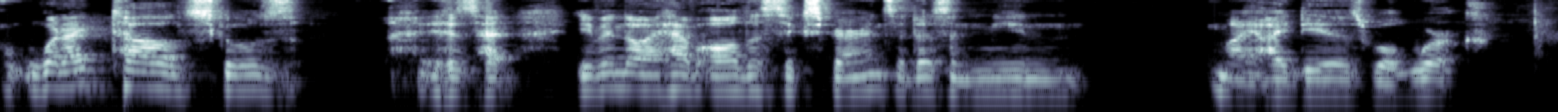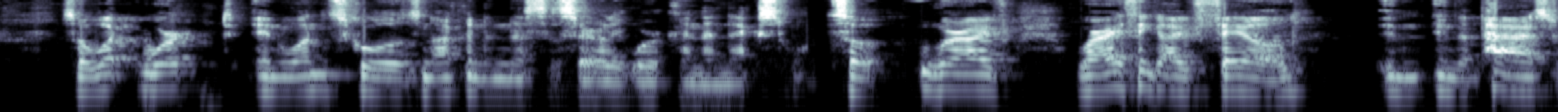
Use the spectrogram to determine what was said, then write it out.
what I tell schools is that even though I have all this experience, it doesn't mean my ideas will work. So what worked in one school is not going to necessarily work in the next one. So where I've where I think I've failed in, in the past,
